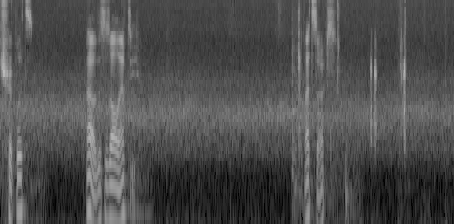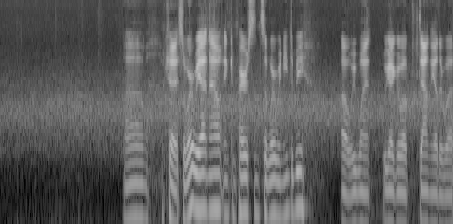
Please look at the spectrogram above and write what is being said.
Triplets? Oh, this is all empty. That sucks. Um, okay, so where are we at now in comparison to where we need to be? Oh, we went. We gotta go up, down the other way.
